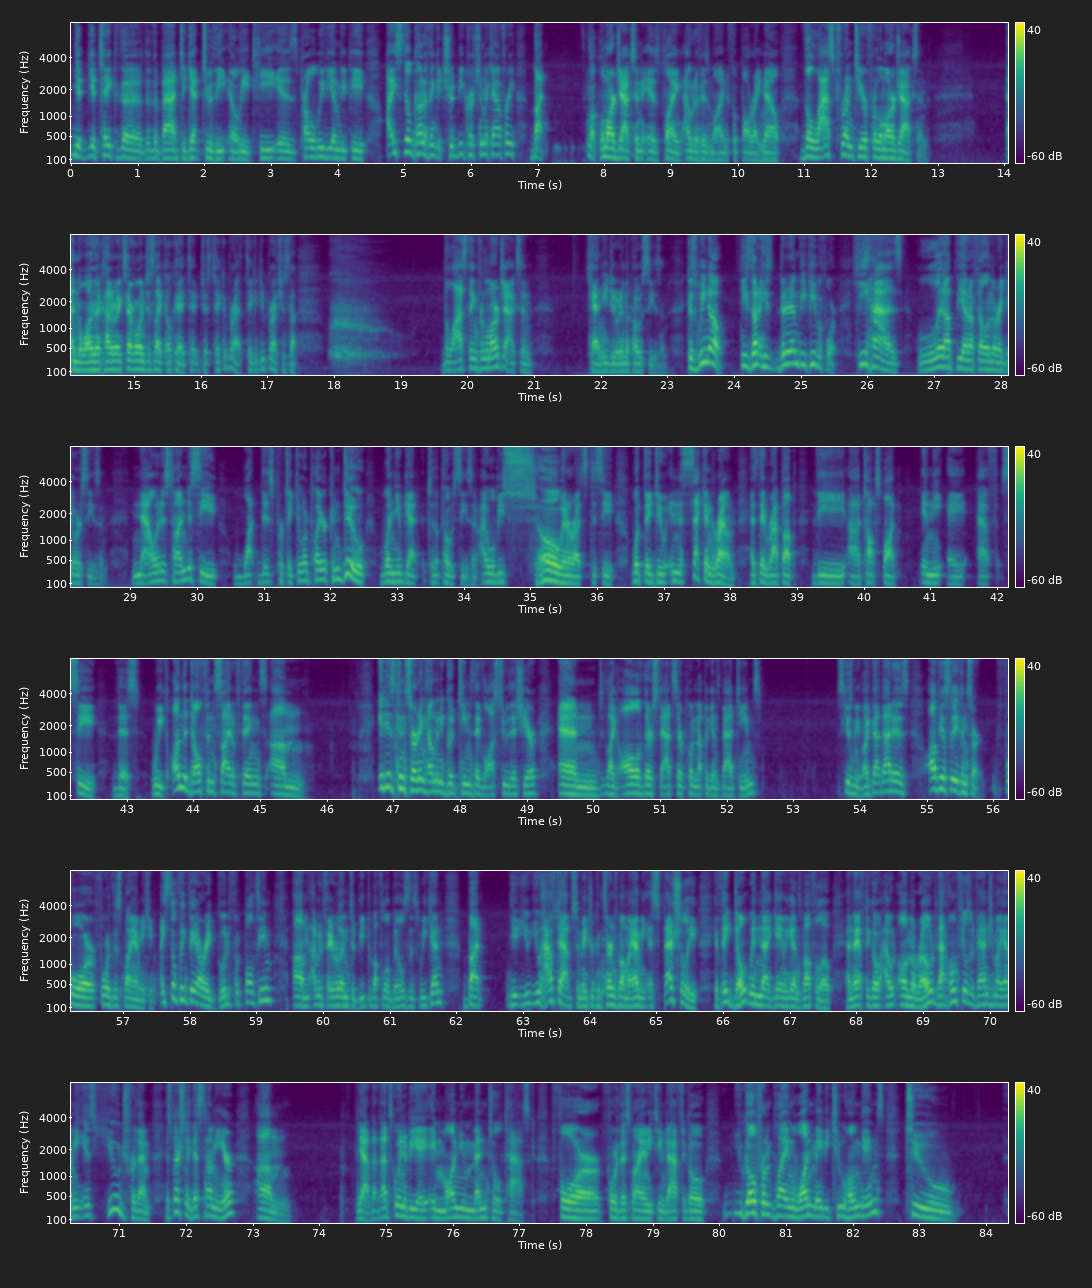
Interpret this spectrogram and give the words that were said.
you, you take the, the, the bad to get to the elite. He is probably the MVP. I still kind of think it should be Christian McCaffrey, but look, Lamar Jackson is playing out of his mind football right now. The last frontier for Lamar Jackson, and the one that kind of makes everyone just like, okay, t- just take a breath, take a deep breath, just a. Uh, the last thing for Lamar Jackson, can he do it in the postseason? Because we know he's done it. He's been an MVP before. He has lit up the NFL in the regular season. Now it is time to see what this particular player can do when you get to the postseason. I will be so interested to see what they do in the second round as they wrap up the uh, top spot in the AFC this week. On the Dolphins side of things, um, it is concerning how many good teams they've lost to this year and like all of their stats they're putting up against bad teams excuse me like that that is obviously a concern for for this miami team i still think they are a good football team um i would favor them to beat the buffalo bills this weekend but you, you you have to have some major concerns about Miami, especially if they don't win that game against Buffalo and they have to go out on the road. That home field advantage in Miami is huge for them, especially this time of year. Um, yeah, that, that's going to be a, a monumental task for for this Miami team to have to go. You go from playing one, maybe two home games to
